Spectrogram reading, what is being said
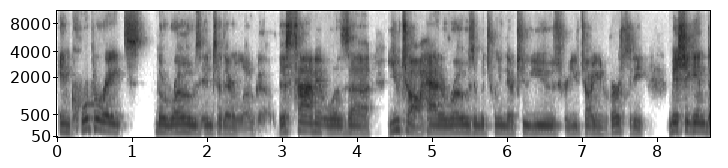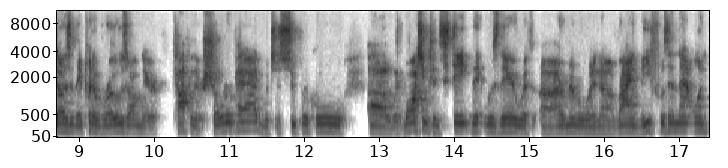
incorporates the rose into their logo. This time it was uh, Utah had a rose in between their two U's for Utah University. Michigan does it. They put a rose on their top of their shoulder pad, which is super cool. Uh, with Washington State, that was there with. Uh, I remember when uh, Ryan Leaf was in that one.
